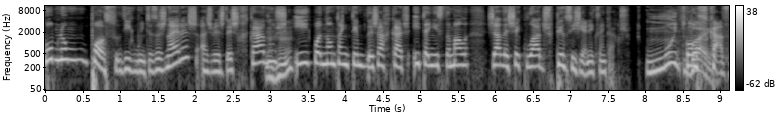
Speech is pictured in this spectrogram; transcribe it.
Como não posso, digo muitas asneiras, às vezes deixo recados Uhum. e quando não tenho tempo de deixar recados e tenho isso na mala, já deixei colados pensos higiênicos em carros. Muito Como bem. recado.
